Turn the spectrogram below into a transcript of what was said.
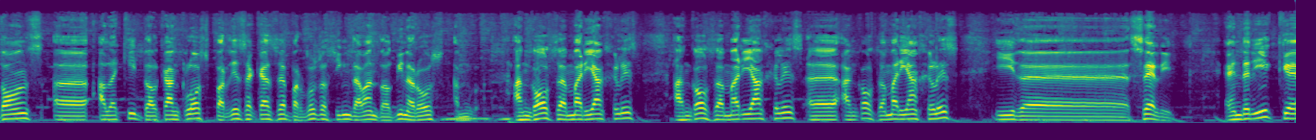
doncs eh, l'equip del Can Clos perdés a casa per 2 a 5 davant del Vinaròs amb, amb gols de Mari Àngeles amb gols de Mari Àngeles eh, amb gols de Mari Àngeles i de Celi. Hem de dir que,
